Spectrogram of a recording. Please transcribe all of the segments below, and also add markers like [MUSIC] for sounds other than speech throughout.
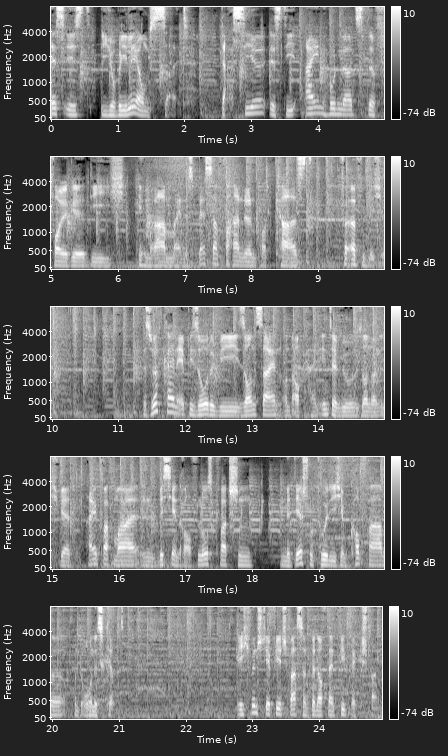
Es ist Jubiläumszeit. Das hier ist die 100. Folge, die ich im Rahmen meines Besser verhandeln Podcasts veröffentliche. Es wird keine Episode wie sonst sein und auch kein Interview, sondern ich werde einfach mal ein bisschen drauf losquatschen mit der Struktur, die ich im Kopf habe und ohne Skript. Ich wünsche dir viel Spaß und bin auf dein Feedback gespannt.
